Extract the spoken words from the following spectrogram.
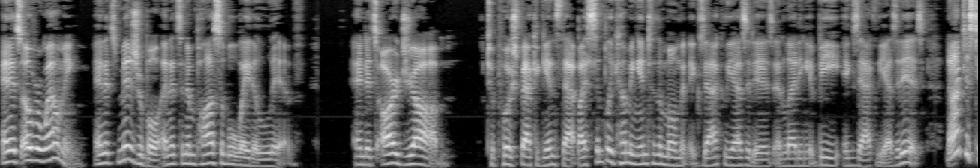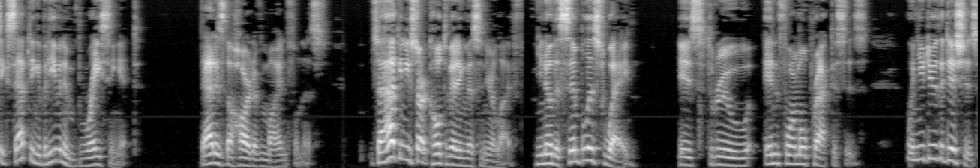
And it's overwhelming, and it's miserable, and it's an impossible way to live. And it's our job to push back against that by simply coming into the moment exactly as it is and letting it be exactly as it is. Not just accepting it, but even embracing it. That is the heart of mindfulness. So, how can you start cultivating this in your life? You know, the simplest way is through informal practices. When you do the dishes,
